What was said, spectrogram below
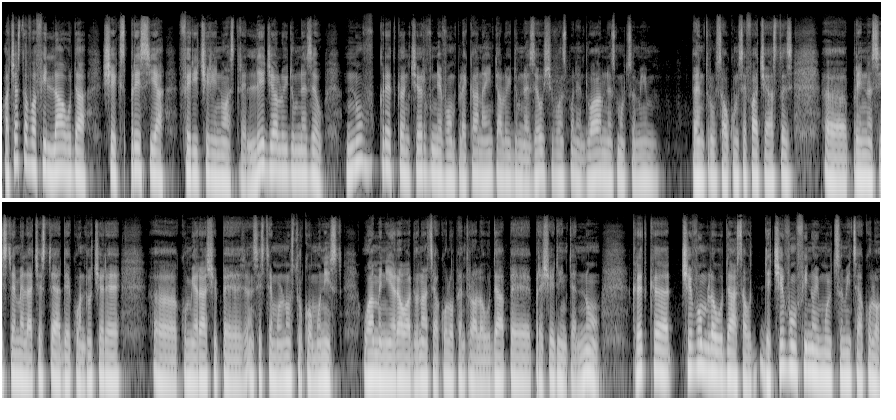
Aceasta va fi lauda și expresia fericirii noastre, legea lui Dumnezeu. Nu cred că în cer ne vom pleca înaintea lui Dumnezeu și vom spune, Doamne, îți mulțumim pentru, sau cum se face astăzi uh, prin sistemele acestea de conducere, uh, cum era și pe, în sistemul nostru comunist. Oamenii erau adunați acolo pentru a lăuda pe președinte. Nu. Cred că ce vom lăuda sau de ce vom fi noi mulțumiți acolo?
